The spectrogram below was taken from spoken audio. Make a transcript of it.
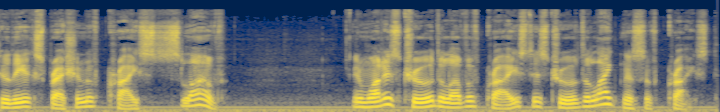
to the expression of Christ's love. And what is true of the love of Christ is true of the likeness of Christ.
